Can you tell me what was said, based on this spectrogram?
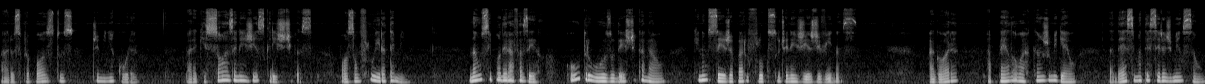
para os propósitos de minha cura para que só as energias crísticas possam fluir até mim. Não se poderá fazer outro uso deste canal que não seja para o fluxo de energias divinas. Agora, apelo ao Arcanjo Miguel da décima terceira dimensão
